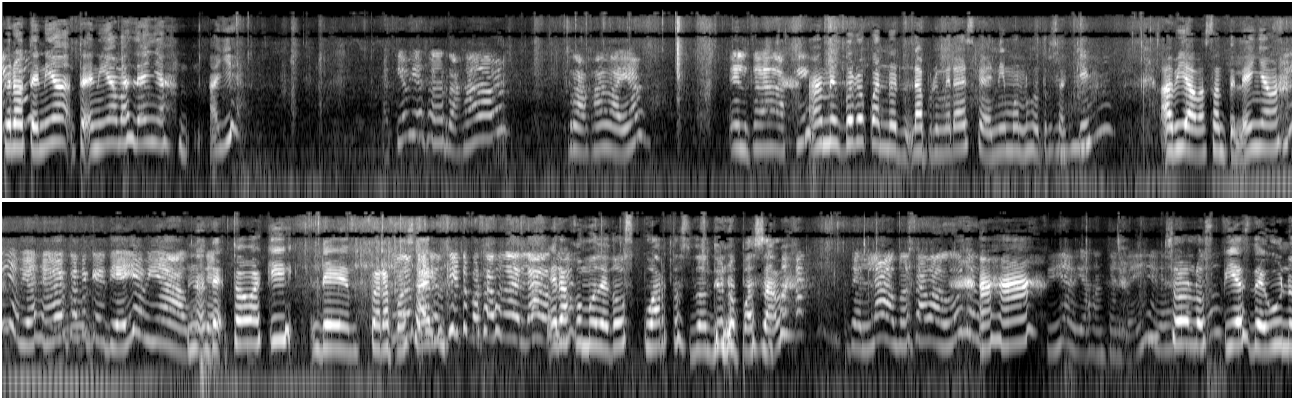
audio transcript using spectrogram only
pero tenía, tenía más leña allí. Aquí había solo rajada, ¿ves? Rajada allá. El grado aquí. Ah, me acuerdo cuando la primera vez que venimos nosotros aquí, había bastante leña. Sí, había, se que de ahí había. No, de- de- todo aquí de para pasar cañoncito pasaba uno del lado. era como de dos cuartos donde uno pasaba. Del lado pasaba uno. Ajá. Sí, había bastante leña. Solo los pies de uno.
